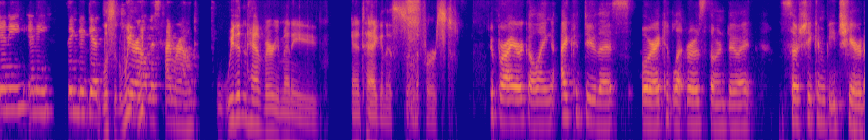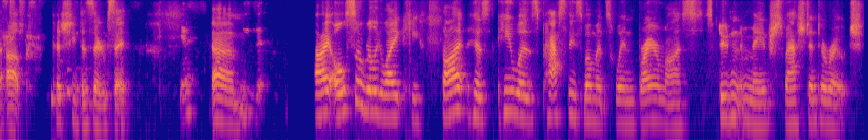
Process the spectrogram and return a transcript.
any anything to get Listen, we- Kirel we- this time around. We didn't have very many antagonists in the first. Briar going, I could do this, or I could let Rosethorn do it so she can be cheered up because she deserves it. Yes, Um, it. I also really like he thought his he was past these moments when Briar Moss, student and mage, smashed into Roach.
